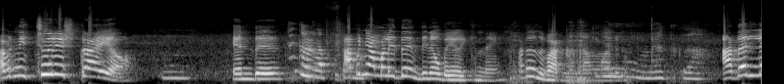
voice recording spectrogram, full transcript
അപ്പം നിച്ചൂര് ഇഷ്ടമായോ എന്ത്? അപ്പൊ നമ്മൾ ഇത് എന്തിനാ ഉപയോഗിക്കുന്നേ? അതൊന്ന് പറഞ്ഞു അതല്ല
